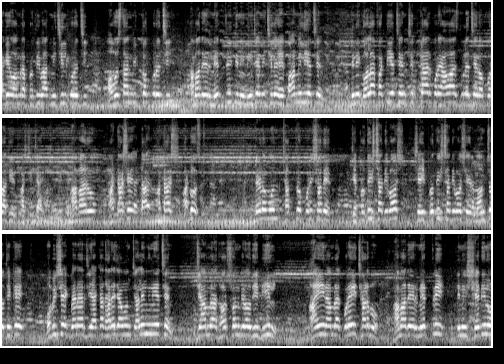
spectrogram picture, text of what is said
আগেও আমরা প্রতিবাদ মিছিল করেছি, অবস্থান বিক্ষোভ করেছি। আমাদের নেত্রী তিনি নিজে মিছিলে পা মিলিয়েছেন, তিনি গলা ফাটিয়েছেন, চিৎকার করে আওয়াজ তুলেছেন অপরাধীর ফাঁসি চাই। আবারও আঠাশে আঠাশ আগস্ট তৃণমূল ছাত্র পরিষদের যে প্রতিষ্ঠা দিবস, সেই প্রতিষ্ঠা দিবসের মঞ্চ থেকে অভিষেক ব্যানার্জি একাধারে যেমন চ্যালেঞ্জ নিয়েছেন যে আমরা ধর্ষণ বিরোধী বিল, আইন আমরা করেই ছাড়ব, আমাদের নেত্রী তিনি সেদিনও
